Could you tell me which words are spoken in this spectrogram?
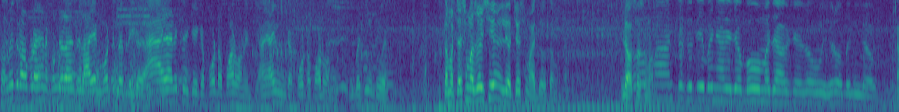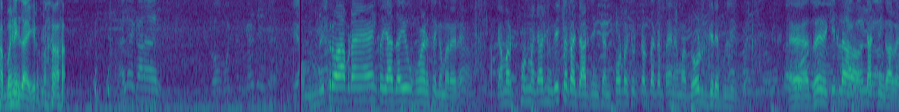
તો મિત્રો આપણે એને કુંડળા છે આ એક મોટી તકલીફ છે આ આયા નથી કે- કે ફોટો પાડવાની નથી અહીંયા આવ્યું ને કે ફોટો પાડવાની નથી એ બધી તું તમે ચશ્મા જોઈશે? લ્યો ચશ્મા દો તમને. લ્યો ચશ્મા અંત સુધી બન્યા રહેજો બહુ મજા આવશે જો હું હીરો બની જાઉં. આ બની જાય હીરો હાલે કાણા મિત્રો આપણે તો યાદ આવ્યું હું છે કે અમારે કે અમારા ફોનમાં ચાર્જિંગ વીસ ટકા ચાર્જિંગ છે અને ફોટો શૂટ કરતા કરતા એને અમારે દોઢ ઘરે ભૂલી ગયા. જોઈએ કેટલા ચાર્જિંગ હાલે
